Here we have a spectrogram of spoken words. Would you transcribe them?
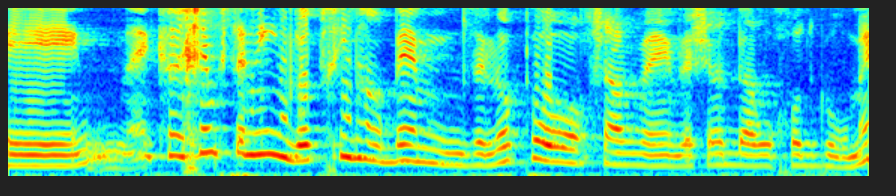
אה, כריכים קטנים, לא צריכים הרבה, זה לא פה עכשיו לשבת בארוחות גורמה,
